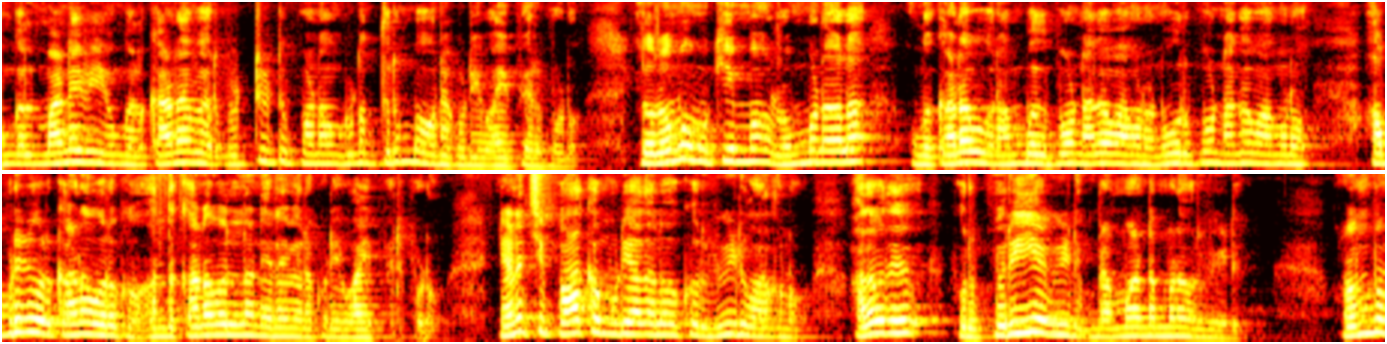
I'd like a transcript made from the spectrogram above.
உங்கள் மனைவி உங்கள் கணவர் விட்டுட்டு போனவங்க கூட திரும்ப வரக்கூடிய வாய்ப்பு ஏற்படும். இதில் ரொம்ப முக்கியமாக ரொம்ப நாளாக உங்கள் கனவு ஒரு ஐம்பது பவுன் நகை வாங்கணும் நூறு பவுன் நகை வாங்கணும் அப்படின்னு ஒரு கனவு இருக்கும். அந்த கனவெல்லாம் நிறைவேறக்கூடிய வாய்ப்பு ஏற்படும். நினச்சி பார்க்க முடியாத அளவுக்கு ஒரு வீடு வாங்கணும். அதாவது ஒரு பெரிய வீடு பிரம்மாண்டமான ஒரு வீடு. ரொம்ப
